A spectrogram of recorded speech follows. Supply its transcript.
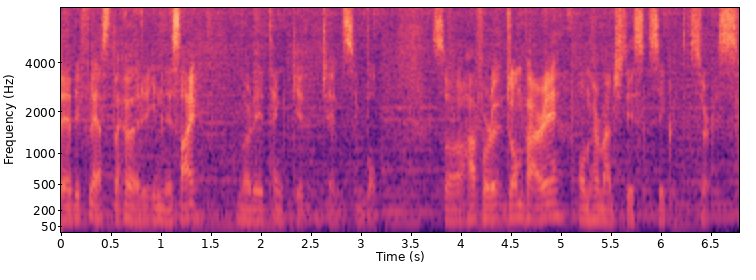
det de fleste hører inni seg når de tenker James Bond. Så her får du John Barry, On Her Majesty's Secret Service.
